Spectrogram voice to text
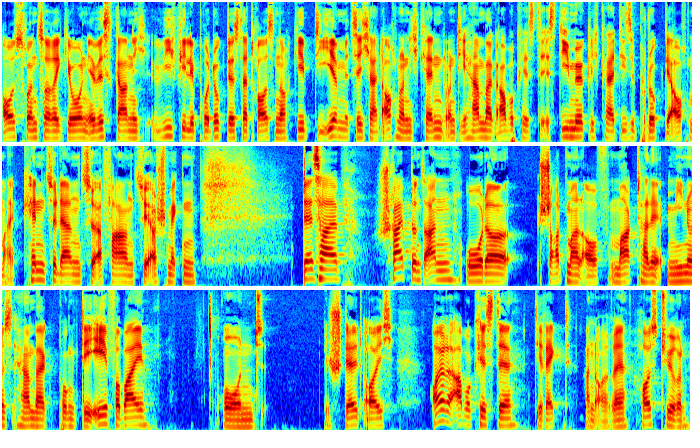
aus unserer Region. Ihr wisst gar nicht, wie viele Produkte es da draußen noch gibt, die ihr mit Sicherheit auch noch nicht kennt. Und die Hamburg Abokiste ist die Möglichkeit, diese Produkte auch mal kennenzulernen, zu erfahren, zu erschmecken. Deshalb schreibt uns an oder schaut mal auf markthalle-herrenberg.de vorbei und bestellt euch eure Abokiste direkt an eure Haustüren.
